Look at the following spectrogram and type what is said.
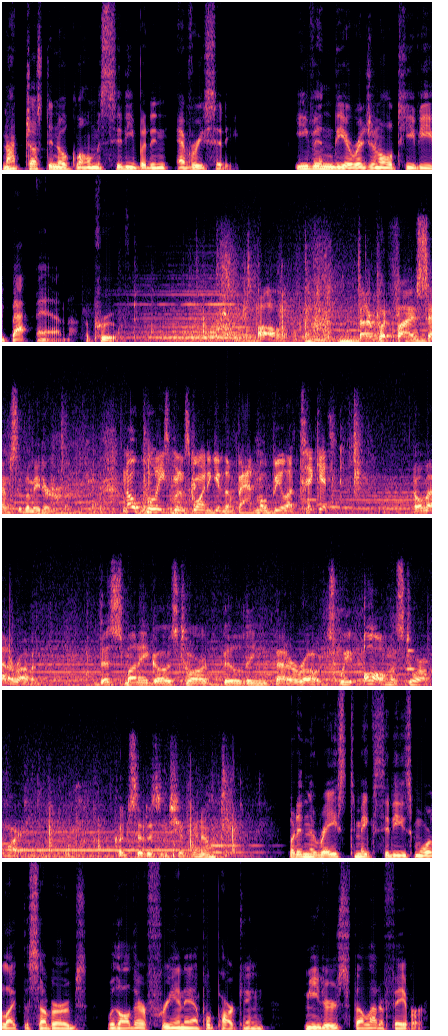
not just in Oklahoma City, but in every city. Even the original TV Batman approved. Oh, better put five cents in the meter. No policeman is going to give the Batmobile a ticket. No matter, Robin. This money goes toward building better roads. We all must do our part. Good citizenship, you know. But in the race to make cities more like the suburbs, with all their free and ample parking, meters fell out of favor.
